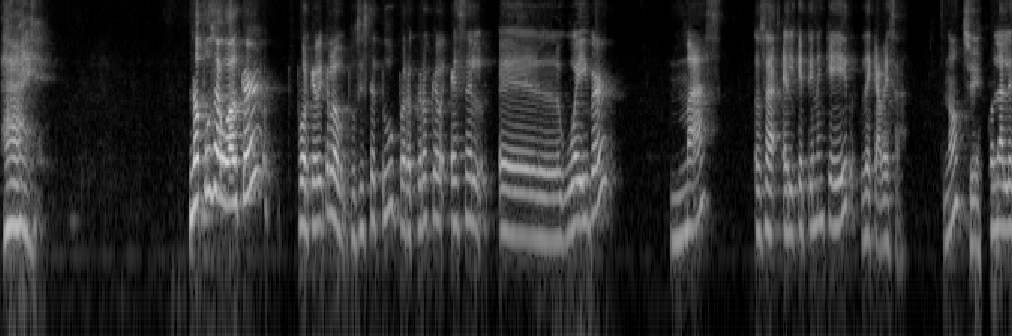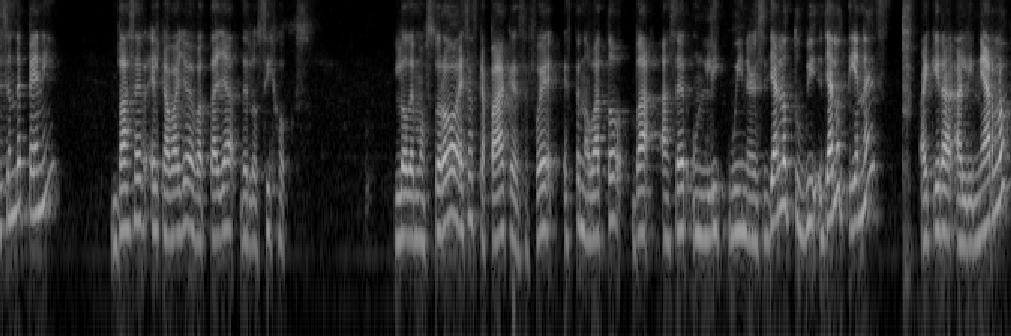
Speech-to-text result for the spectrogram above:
Ay. No puse a Walker porque vi que lo pusiste tú, pero creo que es el, el waiver más, o sea, el que tienen que ir de cabeza, ¿no? Sí. Con la lesión de Penny va a ser el caballo de batalla de los Seahawks lo demostró esa escapada que se fue. Este novato va a ser un league winner. Si ya lo, ya lo tienes, hay que ir a alinearlo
